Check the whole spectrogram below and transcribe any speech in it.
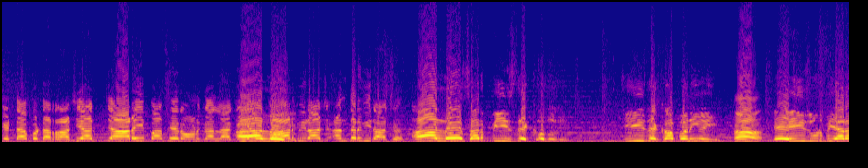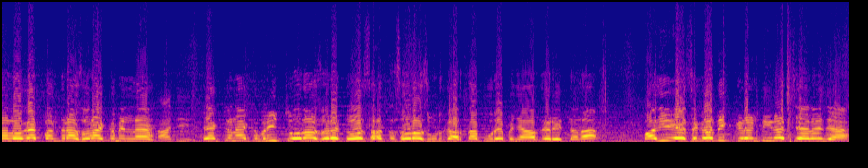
ਕਿੱਡਾ ਵੱਡਾ ਰਸ਼ ਆ। ਚਾਰੇ ਪਾਸੇ ਰੌਣਕਾਂ ਲੱਗ ਆਹ ਗਈਆਂ ਲਓ ਬਾਹਰ ਜੀ। ਵੀ ਰਸ਼ ਅੰਦਰ ਵੀ ਰਸ਼। ਆ ਲੋ ਸਰ ਪੀਸ ਦੇਖੋ ਤੁਸੀਂ। ਚੀਜ਼ ਦੇਖੋ ਬਣੀ ਹੋਈ। ਹਾਂ। ਇਹੀ ਸੂਟ ਬਾਜ਼ਾਰਾਂ ਲੋਗੇ 1500 ਦਾ ਇੱਕ ਮਿਲਣਾ। ਹੈ। ਹਾਂਜੀ। ਇੱਕ ਨਾ ਇੱਕ ਫਰੀ 1400 ਦੇ ਦੋ 700 ਦਾ ਸੂਟ ਕਰਤਾ ਪੂਰੇ ਪੰਜਾਬ ਦੇ ਰੇਟਾਂ ਦਾ। ਭਾਜੀ ਇਸ ਗੱਲ ਦੀ ਗਾਰੰਟੀ ਨਾਲ ਚੈਲੰਜ ਆ।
